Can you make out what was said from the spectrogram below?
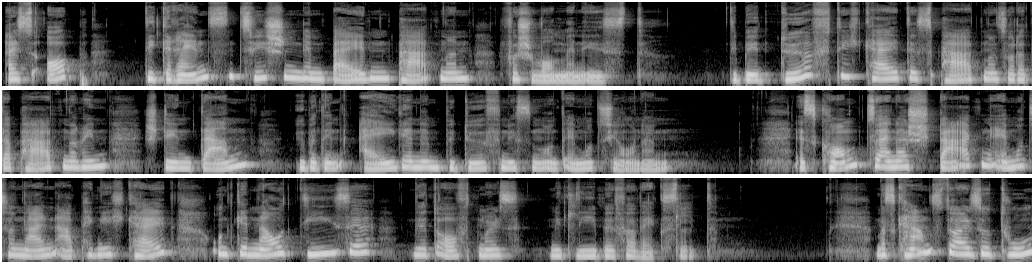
als ob die Grenzen zwischen den beiden Partnern verschwommen ist. Die Bedürftigkeit des Partners oder der Partnerin stehen dann über den eigenen Bedürfnissen und Emotionen. Es kommt zu einer starken emotionalen Abhängigkeit und genau diese wird oftmals mit Liebe verwechselt. Was kannst du also tun,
